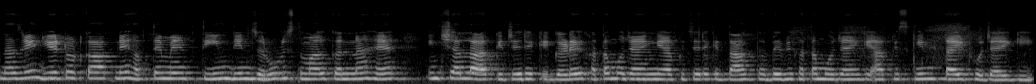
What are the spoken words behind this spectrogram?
नाजरीन, ये टोटका आपने हफ़्ते में तीन दिन ज़रूर इस्तेमाल करना है। इन आपके चेहरे के गड़े ख़त्म हो जाएँगे, आपके चेहरे के दाग धब्बे भी ख़त्म हो जाएँगे, आपकी स्किन टाइट हो जाएगी।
